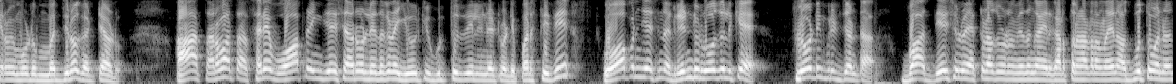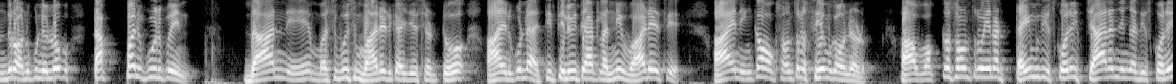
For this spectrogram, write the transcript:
ఇరవై మూడు మధ్యలో కట్టాడు. ఆ తర్వాత సరే ఓపెనింగ్ చేశారో లేదో కూడా ఎవరికి గుర్తు తెలియనటువంటి పరిస్థితి. ఓపెన్ చేసిన రెండు రోజులకే ఫ్లోటింగ్ బ్రిడ్జ్ అంట. బా దేశంలో ఎక్కడ చూడని విధంగా ఆయన కడుతున్నాడు ఆయన అద్భుతం అని అందరూ అనుకునే లోపు టప్పని కూలిపోయింది. దాన్ని మసిబూసి మారేడుకాయ చేసినట్టు ఆయనకుండే అతి తెలివితేటలన్నీ వాడేసి ఆయన ఇంకా ఒక సంవత్సరం సేమ్గా ఉన్నాడు. ఆ ఒక్క సంవత్సరం అయినా టైం తీసుకొని ఛాలెంజింగ్గా తీసుకొని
